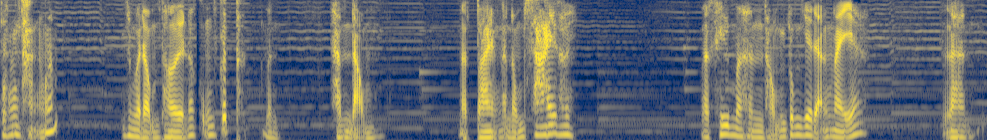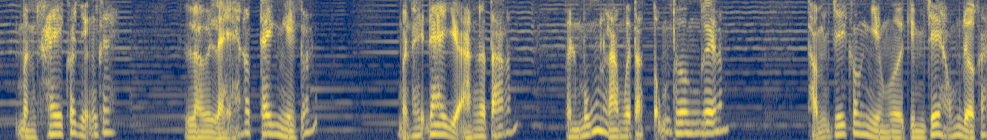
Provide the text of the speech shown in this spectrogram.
căng thẳng lắm nhưng mà đồng thời nó cũng kích thích mình. Hành động là toàn hành động sai thôi. Và khi mà hành động trong giai đoạn này á, là mình hay có những cái lời lẽ nó cay nghiệt lắm. Mình hay đe dọa người ta lắm. Mình muốn làm người ta tổn thương ghê lắm. Thậm chí có nhiều người kiềm chế không được á.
